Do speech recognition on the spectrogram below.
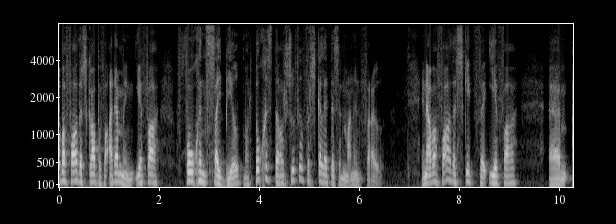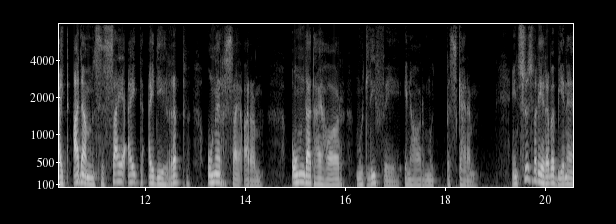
Abba Vader skape vir Adam en Eva volgens sy beeld, maar tog is daar soveel verskille tussen man en vrou. En Abba Vader skep vir Eva ehm um, uit Adam se sy uit uit die rib onder sy arm omdat hy haar moet lief hê en haar moet beskerm. En soos wat die ribbebene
